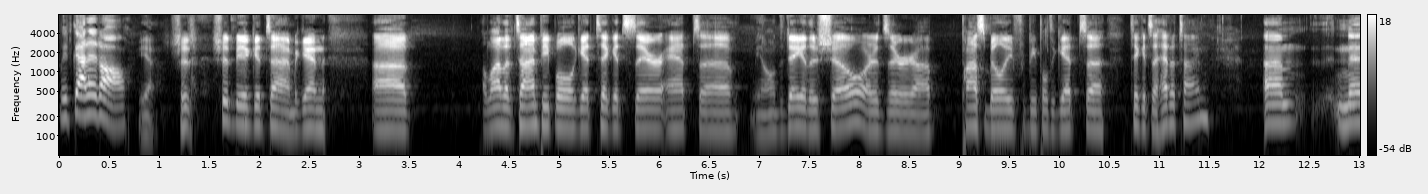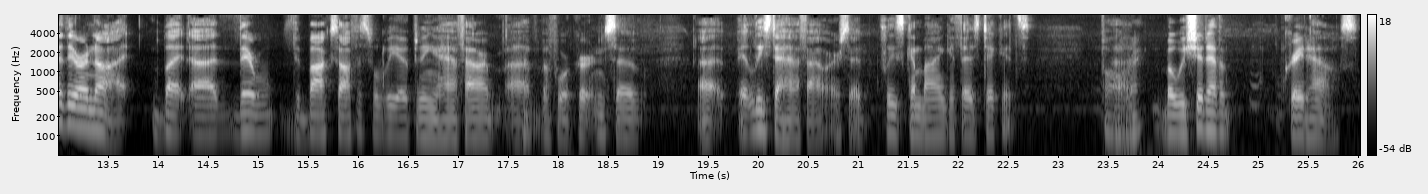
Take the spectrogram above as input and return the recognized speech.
We've got it all. Yeah, should should be a good time. Again, uh, a lot of the time people get tickets there at uh, you know the day of the show, or is there a possibility for people to get uh, tickets ahead of time? No, there are not. But uh, there, the box office will be opening a half hour uh, before curtain, so uh, at least a half hour. So please come by and get those tickets. All Uh, right. But we should have a great house.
